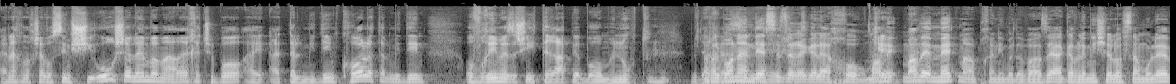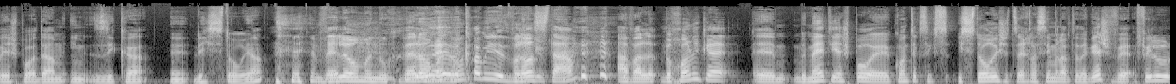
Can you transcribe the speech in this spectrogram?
אנחנו עכשיו עושים שיעור שלם במערכת שבו התלמידים, כל התלמידים, עוברים איזושהי תרפיה באומנות. אבל בואו נהנדס את זה רגע לאחור. כן, מה, כן. מה באמת מהפכני בדבר הזה? אגב, למי שלא שמו לב, יש פה אדם עם זיקה אה, להיסטוריה. ולאומנות. ולאומנות. כל מיני דברים. לא סתם, אבל בכל מקרה, אה, באמת יש פה אה, קונטקסט היסטורי שצריך לשים עליו את הדגש, ואפילו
